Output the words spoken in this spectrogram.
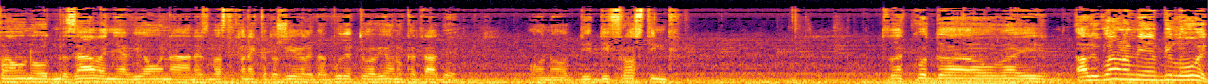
pa ono odmrzavanje aviona, ne znam da ste to nekad doživjeli, da budete u avionu kad rade ono defrosting. Tako da, ovaj, ali uglavnom je bilo uvek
